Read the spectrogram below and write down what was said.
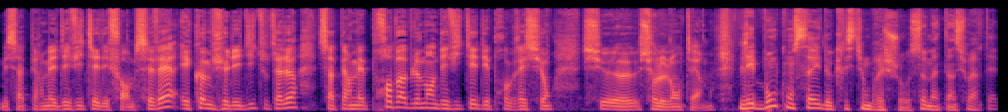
mais ça permet d'éviter les formes sévères et comme je l'ai dit tout à l'heure, ça permet probablement d'éviter des progressions sur, euh, sur le long terme. Les bons conseils de Christian Bréchot ce matin sur RTL.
